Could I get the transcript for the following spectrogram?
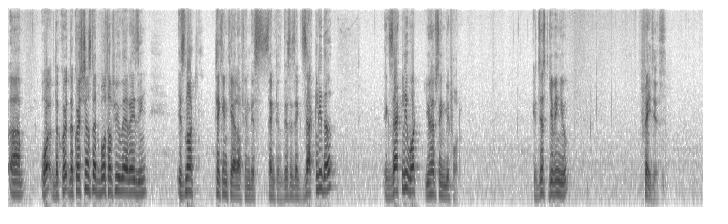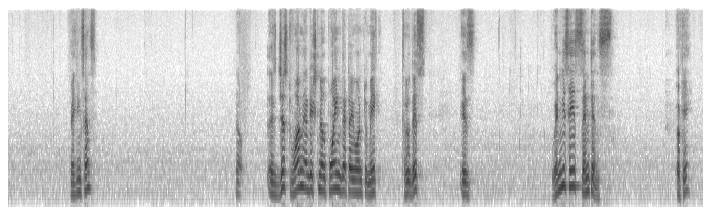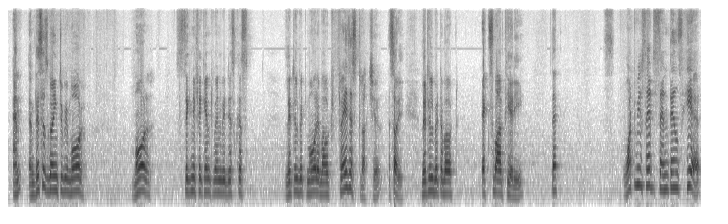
uh, the, the questions that both of you were raising is not taken care of in this sentence. This is exactly the exactly what you have seen before. It's just giving you phrases. Making sense? Now, there's just one additional point that I want to make through this is when we say sentence, okay, and, and this is going to be more, more significant when we discuss little bit more about phrase structure, sorry, little bit about X bar theory that what we said sentence here,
